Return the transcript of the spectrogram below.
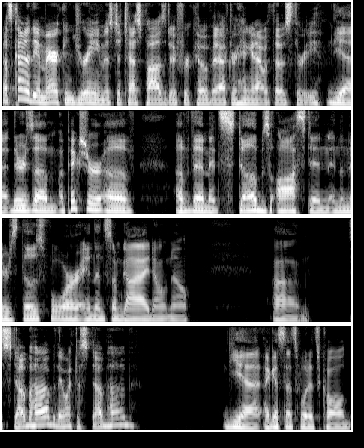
That's kind of the American dream is to test positive for COVID after hanging out with those three. yeah, there's um a picture of of them at Stubbs, Austin, and then there's those four, and then some guy I don't know. Um, StubHub? They went to StubHub? yeah, I guess that's what it's called.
